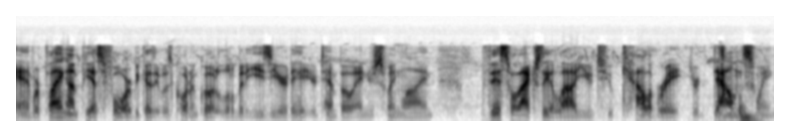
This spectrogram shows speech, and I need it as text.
and we're playing on PS4 because it was quote unquote a little bit easier to hit your tempo and your swing line. This will actually allow you to calibrate your downswing,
